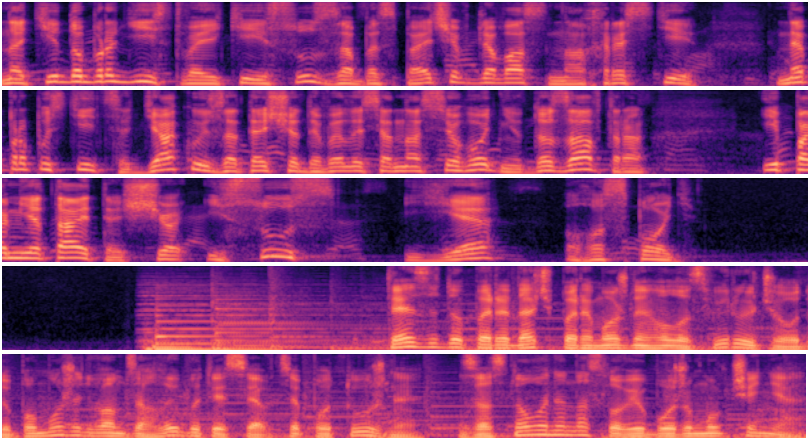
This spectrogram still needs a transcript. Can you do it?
на ті добродійства, які Ісус забезпечив для вас на хресті. Не пропустіть це. Дякую за те, що дивилися нас сьогодні. До завтра. І пам'ятайте, що Ісус є Господь. Тези до передач переможний голос віруючого допоможуть вам заглибитися в це потужне, засноване на Слові Божому вчення.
